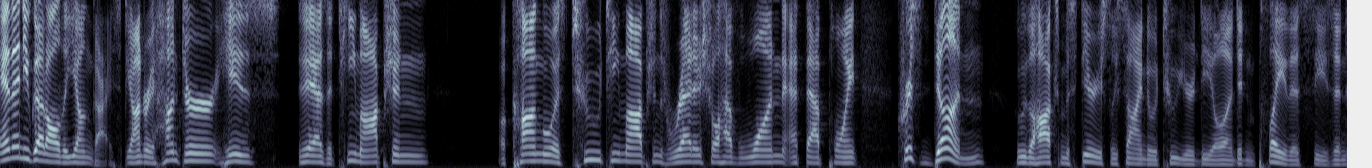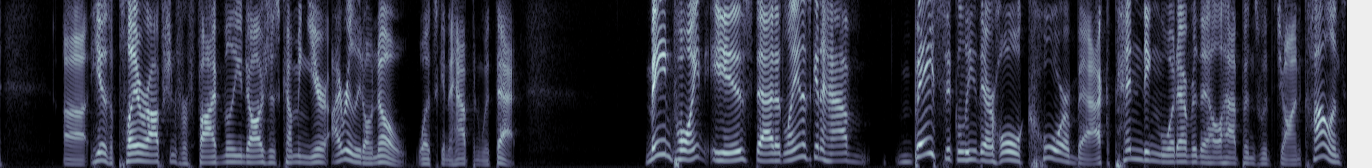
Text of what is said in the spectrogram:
And then you've got all the young guys. DeAndre Hunter, his he has a team option Okongwu has two team options. Reddish will have one at that point. Kris Dunn, who the Hawks mysteriously signed to a two year deal and didn't play this season, uh, he has a player option for $5 million this coming year. I really don't know what's going to happen with that. Main point is that Atlanta's going to have basically their whole core back, pending whatever the hell happens with John Collins,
